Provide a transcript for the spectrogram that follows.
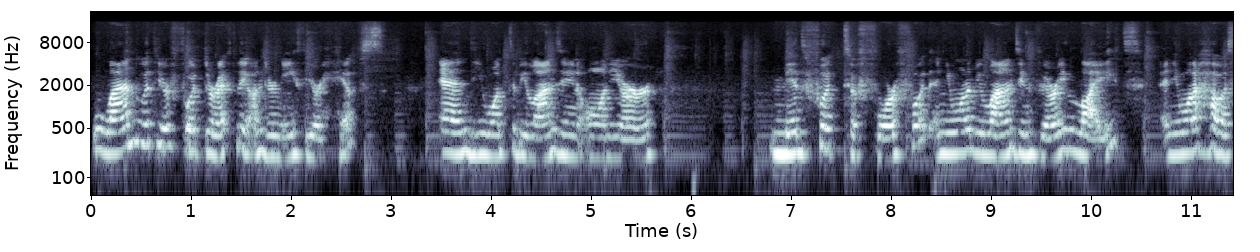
land with your foot directly underneath your hips and you want to be landing on your midfoot to forefoot and you want to be landing very light and you want to have a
